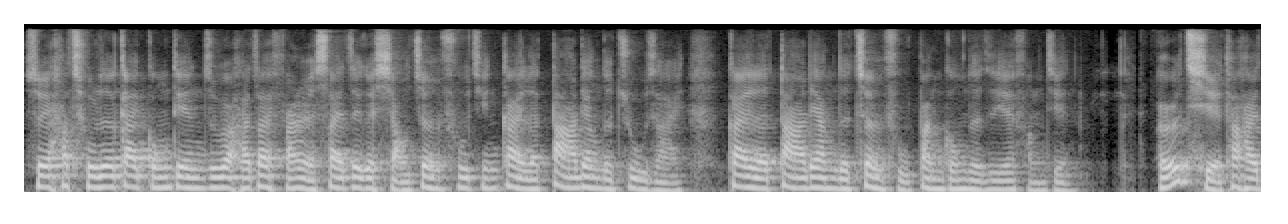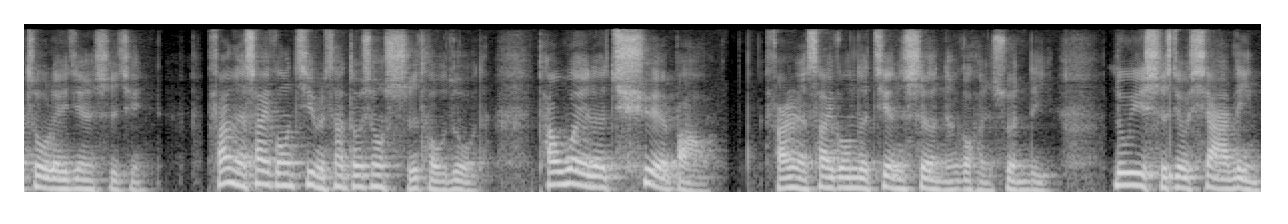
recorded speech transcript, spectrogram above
所以他除了盖宫殿之外，还在凡尔赛这个小镇附近盖了大量的住宅，盖了大量的政府办公的这些房间。而且他还做了一件事情，凡尔赛宫基本上都是用石头做的。他为了确保凡尔赛宫的建设能够很顺利。路易十就下令，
